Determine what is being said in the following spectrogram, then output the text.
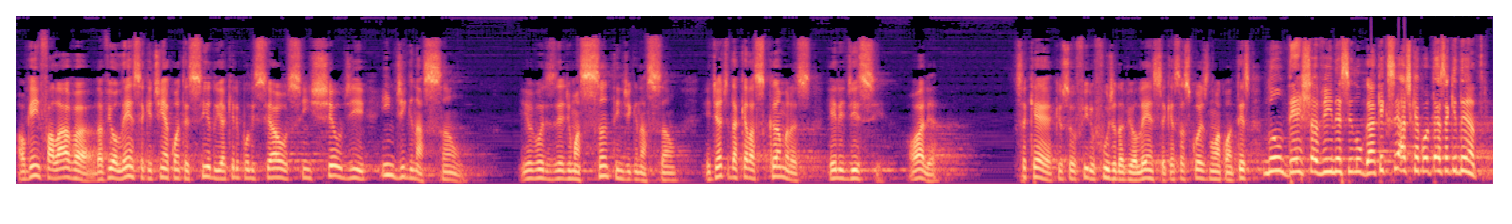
alguém falava da violência que tinha acontecido e aquele policial se encheu de indignação. E eu vou dizer de uma santa indignação. E diante daquelas câmaras, ele disse: Olha, você quer que o seu filho fuja da violência, que essas coisas não aconteçam? Não deixa vir nesse lugar. O que, que você acha que acontece aqui dentro?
